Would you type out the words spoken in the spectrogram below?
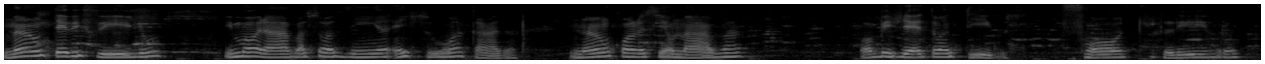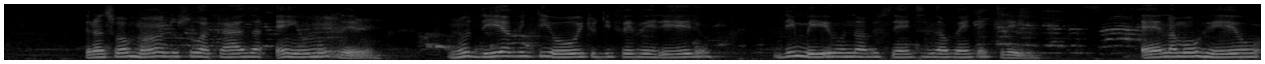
Não teve filho e morava sozinha em sua casa. Não colecionava objetos antigos, fotos, livros, transformando sua casa em um museu. No dia 28 de fevereiro de 1993, ela morreu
